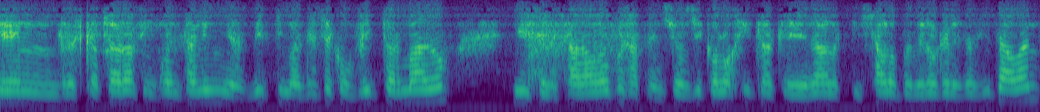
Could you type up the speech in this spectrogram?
en rescatar a 50 niñas víctimas de ese conflicto armado y se les ha dado pues atención psicológica, que era quizá lo primero que necesitaban,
